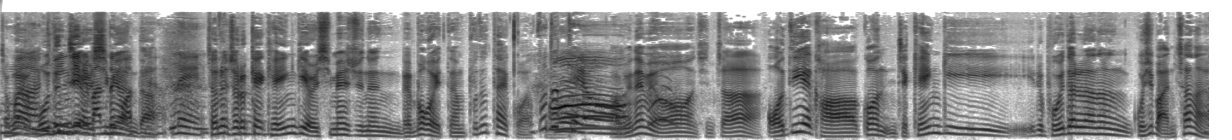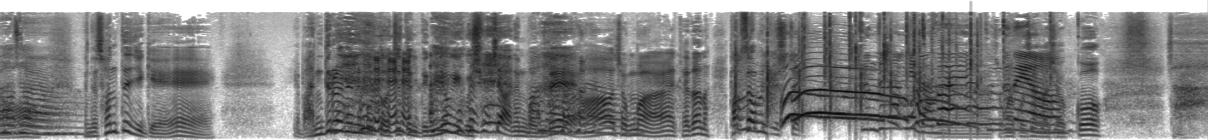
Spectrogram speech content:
정말 뭐든지 열심히 한다. 네. 저는 저렇게 개인기 열심히 해주는 멤버가 있다면 뿌듯할 것 같아요. 뿌듯해요. 아, 왜냐면 진짜 어디에 가건 이제 개인기를 보여달라는 곳이 많잖아요. 맞아요. 근데 선뜻 이게 만들어내는 것도 어쨌든 능력이고 쉽지 않은 건데 아 정말 대단한 박수 한번 주시죠. 든든합니다. 정말 든든해요. 고생하셨고 자.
